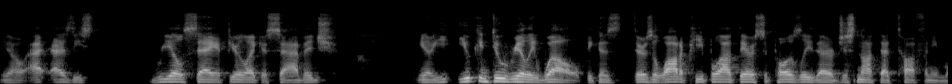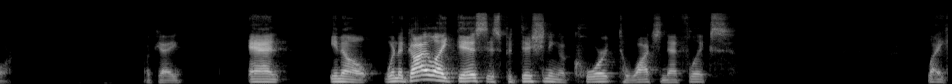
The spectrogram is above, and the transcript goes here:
you know, a, as these reels say, if you're like a savage, you know, you, you can do really well because there's a lot of people out there supposedly that are just not that tough anymore. Okay. And you know, when a guy like this is petitioning a court to watch Netflix, like,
